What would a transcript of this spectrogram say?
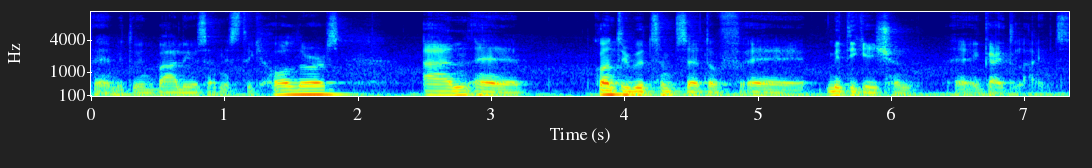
between values and stakeholders and contribute some set of mitigation guidelines.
